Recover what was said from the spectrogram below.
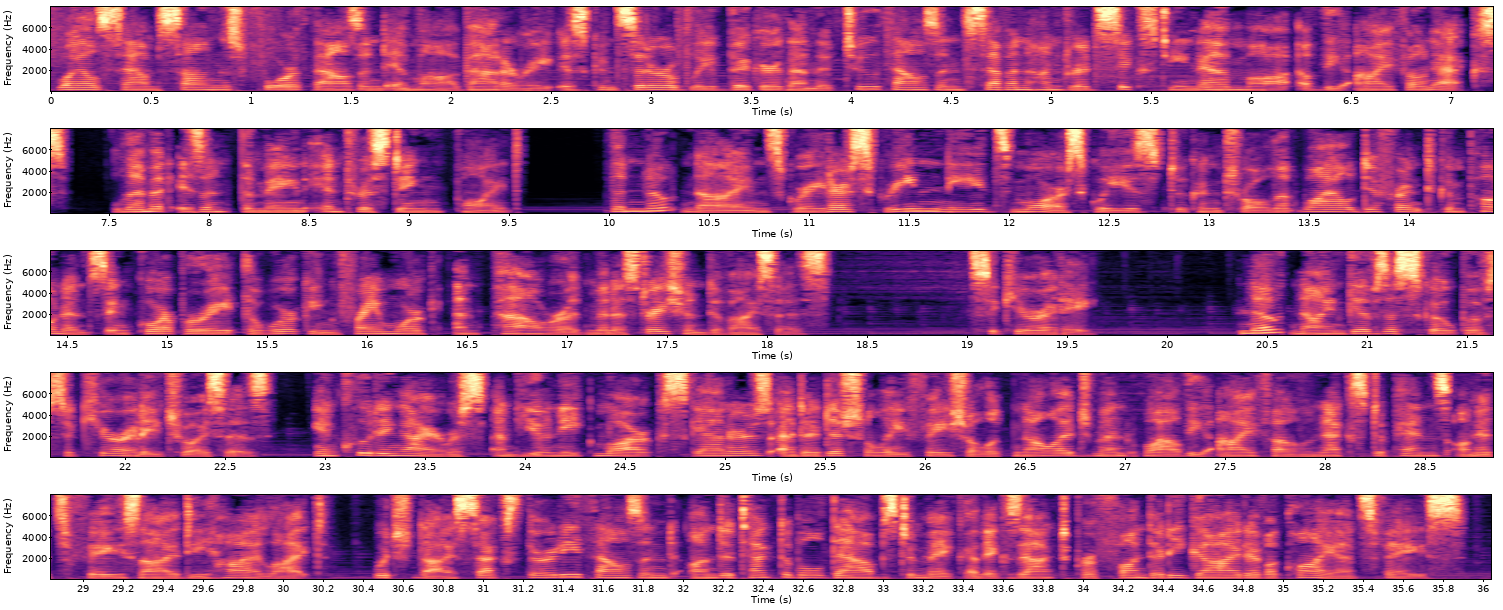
While Samsung's 4000 mAh battery is considerably bigger than the 2716 mAh of the iPhone X, limit isn't the main interesting point. The Note 9's greater screen needs more squeeze to control it while different components incorporate the working framework and power administration devices. Security Note 9 gives a scope of security choices, including iris and unique mark scanners and additionally facial acknowledgement while the iPhone X depends on its Face ID highlight, which dissects 30,000 undetectable dabs to make an exact profundity guide of a client's face.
